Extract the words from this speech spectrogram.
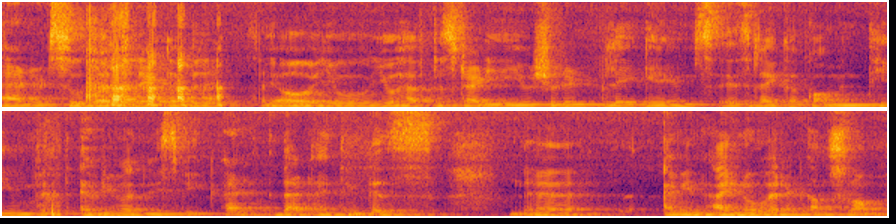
and it's super relatable. oh, you you have to study. You shouldn't play games. Is like a common theme with everyone we speak, and that I think is. Uh, I mean, I know where it comes from,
